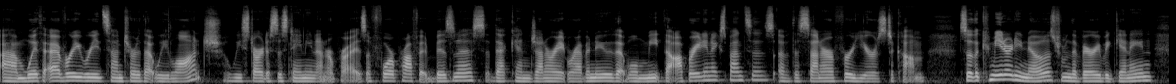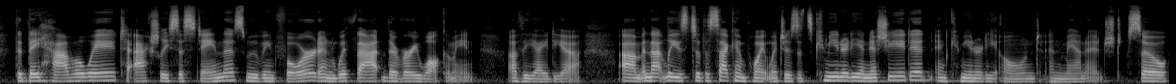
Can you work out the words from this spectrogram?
um, with every READ center that we launch, we start a sustaining enterprise, a for profit business that can generate revenue that will meet the operating expenses of the center for years to come. So the community knows from the very beginning that they have a way to actually sustain this moving forward, and with that, they're very welcoming of the idea. Um, and that leads to the second point, which is it's community initiated and community owned and managed. So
